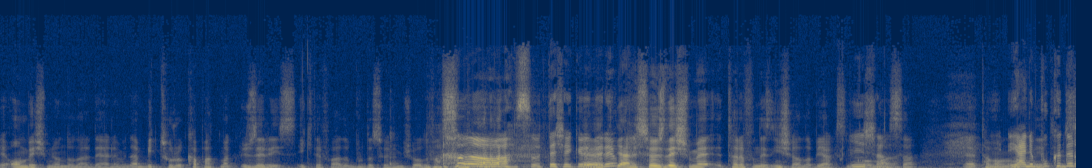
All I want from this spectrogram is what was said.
e, 15 milyon dolar değerlemeden bir turu kapatmak üzereyiz. İlk defa da burada söylemiş oldum aslında. Teşekkür evet, ederim. yani sözleşme tarafındayız inşallah bir aksilik İnşallah. olmazsa. E, tamamlamak yani bu niyetimiz. kadar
